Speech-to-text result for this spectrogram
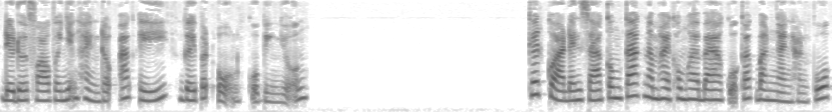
để đối phó với những hành động ác ý gây bất ổn của Bình Nhưỡng. Kết quả đánh giá công tác năm 2023 của các ban ngành Hàn Quốc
